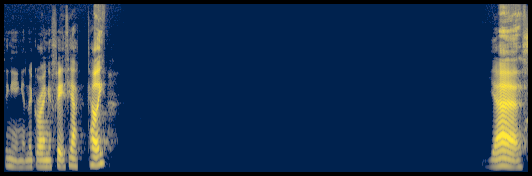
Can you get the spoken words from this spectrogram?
singing in the growing of faith. Yeah, Kelly? Yes.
